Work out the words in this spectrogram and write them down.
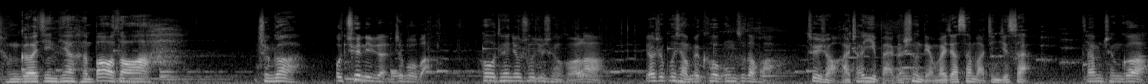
成哥今天很暴躁啊！成哥，我劝你忍着不吧，后天就出去审核了。要是不想被扣工资的话，最少还差一百个盛典外加三把晋级赛。咱们成哥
